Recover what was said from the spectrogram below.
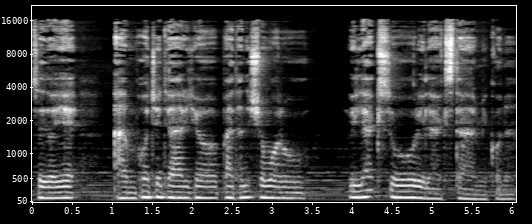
صدای امواج دریا بدن شما رو ریلکس و ریلکس در می‌کنه.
